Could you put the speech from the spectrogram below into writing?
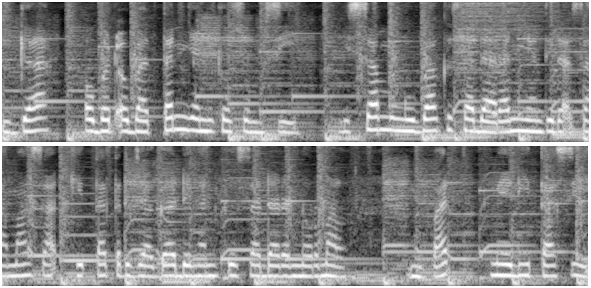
3. Obat-obatan yang dikonsumsi bisa mengubah kesadaran yang tidak sama saat kita terjaga dengan kesadaran normal. 4. Meditasi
